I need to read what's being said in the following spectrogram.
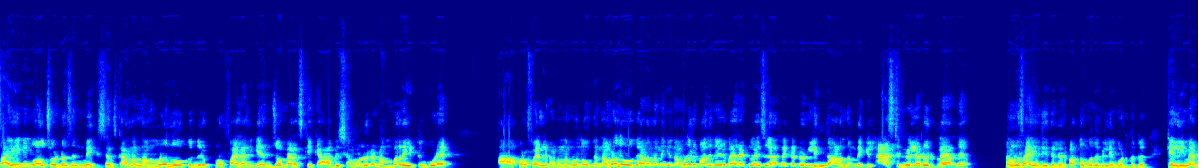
signing also doesn't make sense കാരണം നമ്മൾ നോക്കുന്ന ഒരു പ്രൊഫൈൽ അല്ലെങ്കിൽ എൻസോ മെറസ്കിക്ക് ആവശ്യമുള്ള ഒരു നമ്പർ റേറ്റും കൂടെ ആ പ്രൊഫൈലിൽ വേണം നമ്മൾ നോക്കുക നമ്മൾ നോക്കുകയാണെന്നുണ്ടെങ്കിൽ നമ്മളൊരു പതിനേഴ് പതിനെട്ട് വയസ്സുകാരനെക്കാട്ട് ഒരു ലിങ്ക് ആണെന്നുണ്ടെങ്കിൽ ആസ്റ്റിൻ വെല്ലയുടെ ഒരു പ്ലെയറിനെയോ നമ്മൾ സൈൻ ചെയ്തില്ല? ഒരു പത്തൊമ്പത് ബില്യൺ കൊടുത്തിട്ട്. കെല്ലിമാൻ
